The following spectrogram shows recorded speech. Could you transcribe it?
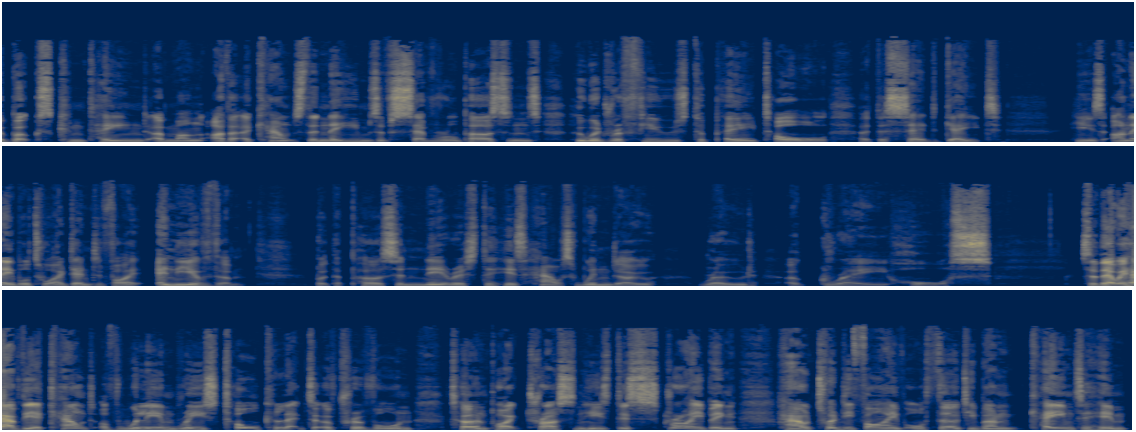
The books contained, among other accounts, the names of several persons who had refused to pay toll at the said gate. He is unable to identify any of them, but the person nearest to his house window rode a grey horse. So there we have the account of William Rees, toll collector of Trevorn Turnpike Trust, and he's describing how 25 or 30 men came to him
